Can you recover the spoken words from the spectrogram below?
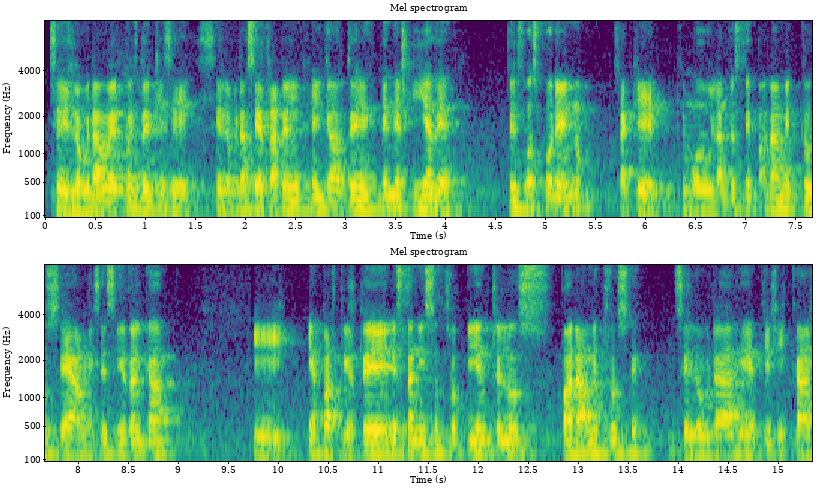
se logra ver pues de que se, se logra cerrar el, el de, de energía de, del fosforeno, o sea que, que, modulando este parámetro se abre y se cierra el gap y, y a partir de esta anisotropía entre los parámetros se, se, logra identificar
